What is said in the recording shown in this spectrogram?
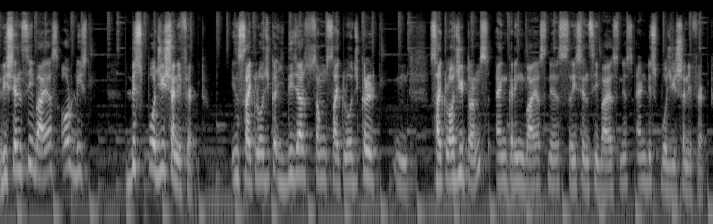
रिसेंसी बायस और disposition effect in psychological these are some psychological psychology terms anchoring biasness recency biasness and disposition effect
